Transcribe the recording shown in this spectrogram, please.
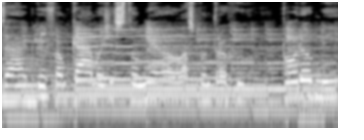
tak doufám, kámo, že jsi to měl aspoň trochu podobný.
